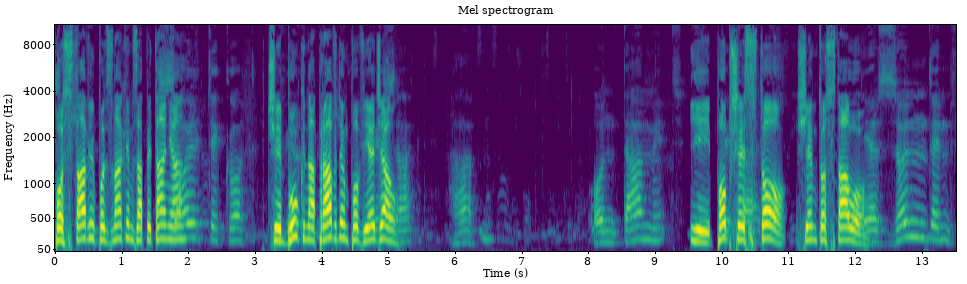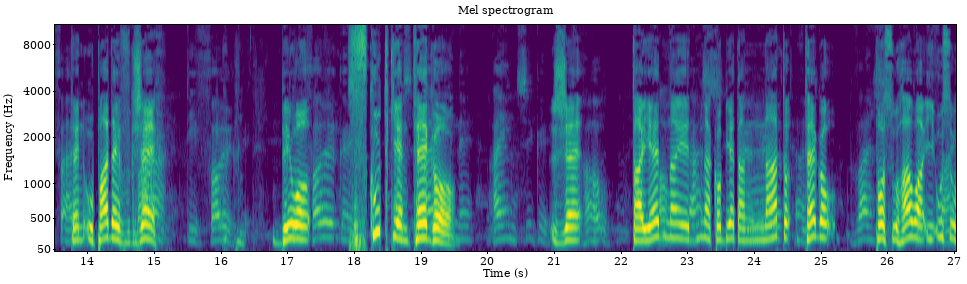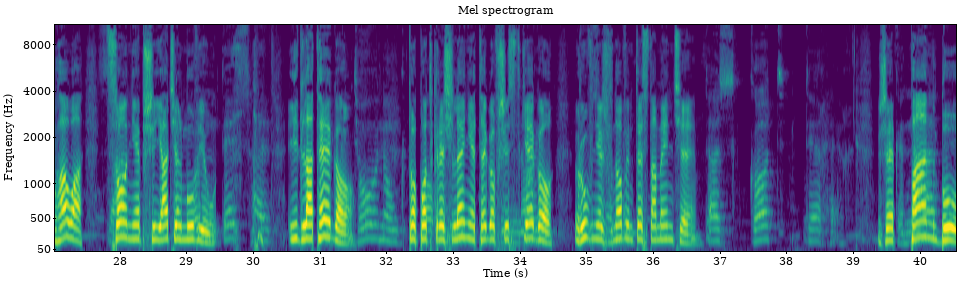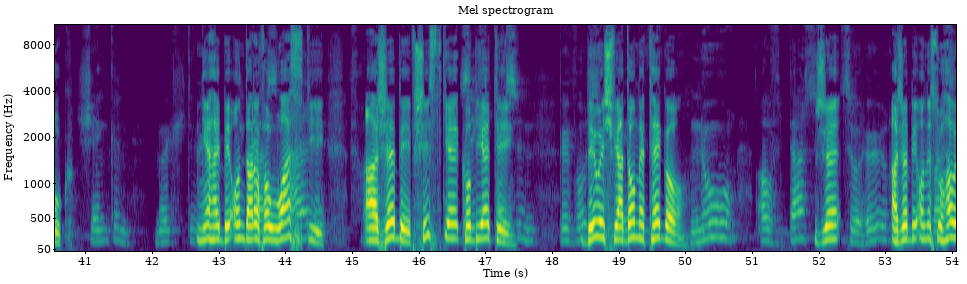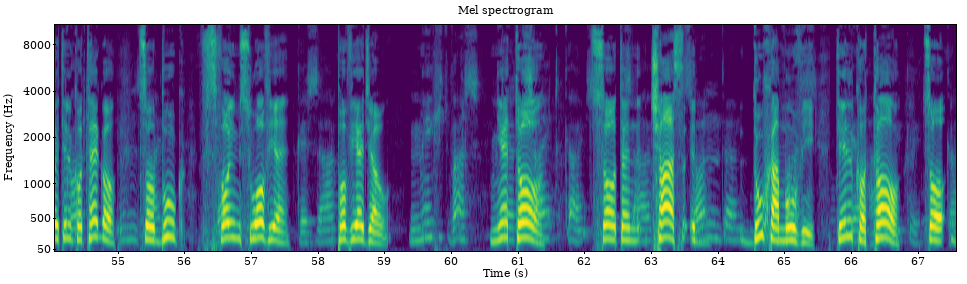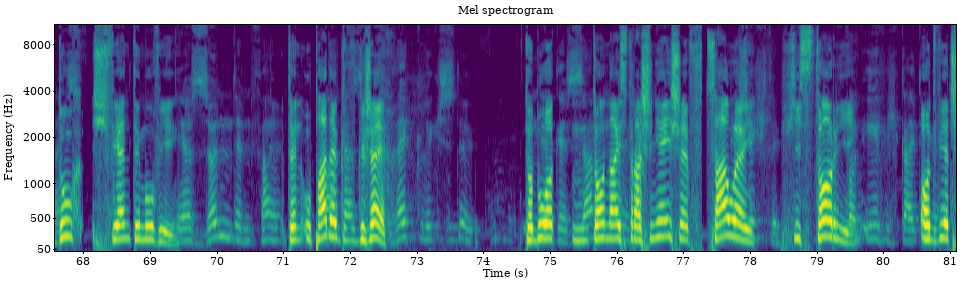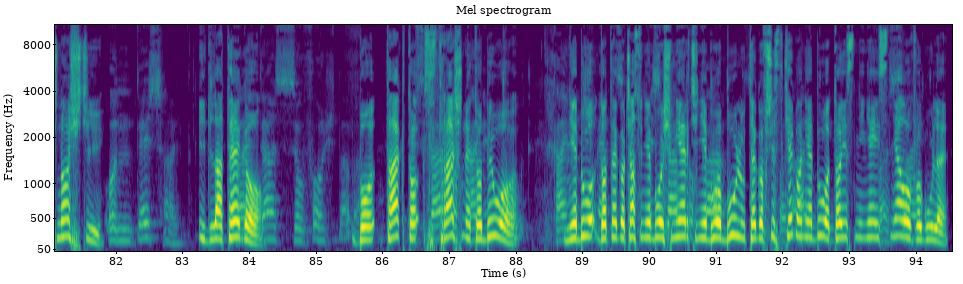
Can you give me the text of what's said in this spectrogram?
postawił pod znakiem zapytania, czy Bóg naprawdę powiedział i poprzez to się to stało. Ten upadek w grzech było skutkiem tego, że ta jedna, jedna kobieta na to, tego posłuchała i usłuchała, co nieprzyjaciel mówił. I dlatego to podkreślenie tego wszystkiego również w Nowym Testamencie, że Pan Bóg, niechajby On darował łaski, ażeby wszystkie kobiety były świadome tego, że ażeby one słuchały tylko tego, co Bóg w swoim słowie powiedział. Nie der to, co ten czas ducha mówi, tylko to, co Duch Święty mówi. Ten upadek w grzech to było to najstraszniejsze w całej historii od wieczności. I dlatego, bo tak to straszne to było. Nie było, do tego czasu nie było śmierci, nie było bólu, tego wszystkiego nie było, to jest, nie, istniało w ogóle.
